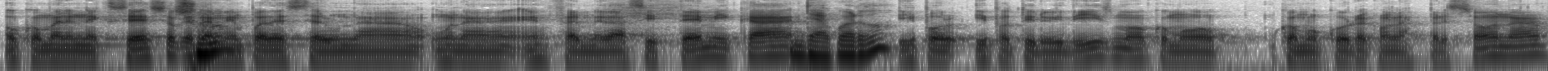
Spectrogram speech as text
o comen en exceso, que ¿Sí? también puede ser una, una, enfermedad sistémica. De acuerdo. Hipo, hipotiroidismo, como, como ocurre con las personas.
